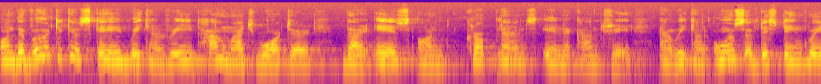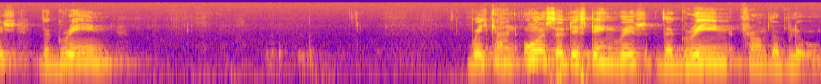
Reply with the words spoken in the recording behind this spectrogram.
On the vertical scale, we can read how much water there is on croplands in a country, and we can also distinguish the green. We can also distinguish the green from the blue.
